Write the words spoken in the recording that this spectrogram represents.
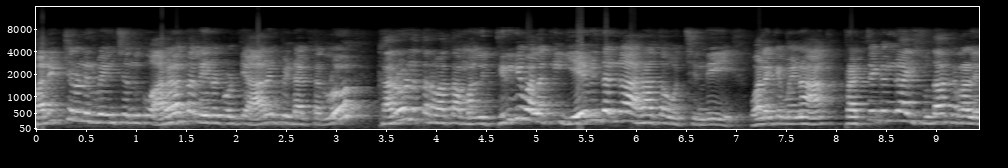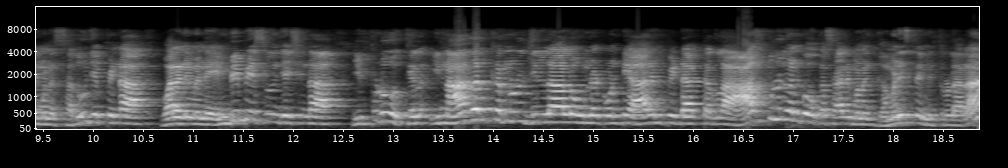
పరీక్షలు నిర్వహించేందుకు అర్హత లేనటువంటి ఆర్ఎంపీ డాక్టర్లు కరోనా తర్వాత మళ్ళీ తిరిగి వాళ్ళకి ఏ విధంగా అర్హత వచ్చింది? వాళ్ళకి ఏమైనా ప్రత్యేకంగా ఈ సుధాకర్ ఏమైనా చదువు చెప్పిండా? వాళ్ళని ఏమైనా ఎంబీబీఎస్లు చేసిండా? ఇప్పుడు తెల ఈ నాగర్ కర్నూలు జిల్లాలో ఉన్నటువంటి ఆర్ఎంపీ డాక్టర్ల ఆస్తులు కనుక ఒకసారి మనం గమనిస్తే మిత్రులారా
